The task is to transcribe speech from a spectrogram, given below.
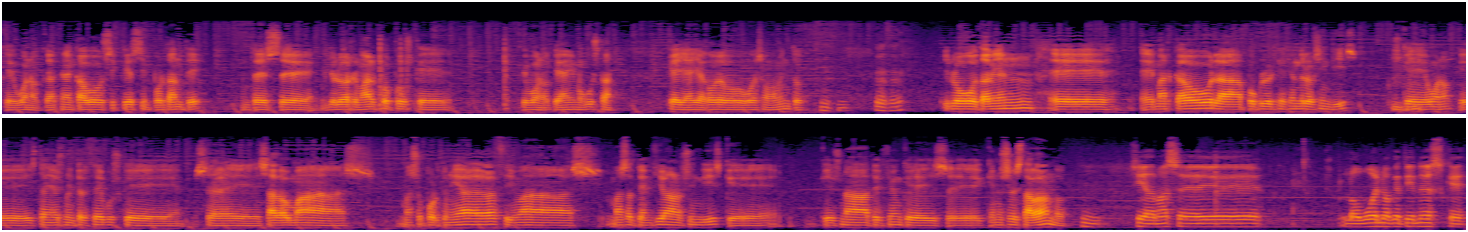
que bueno que al fin y al cabo sí que es importante. Entonces eh, yo lo remarco pues que, que bueno que a mí me gusta que haya llegado ese momento. Y luego también eh, he marcado la popularización de los indies, pues que bueno, que este año 2013 pues que se, se ha dado más, más oportunidad y más, más atención a los indies que, que es una atención que, se- que no se le estaba dando. Sí, además eh, lo bueno que tiene es que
